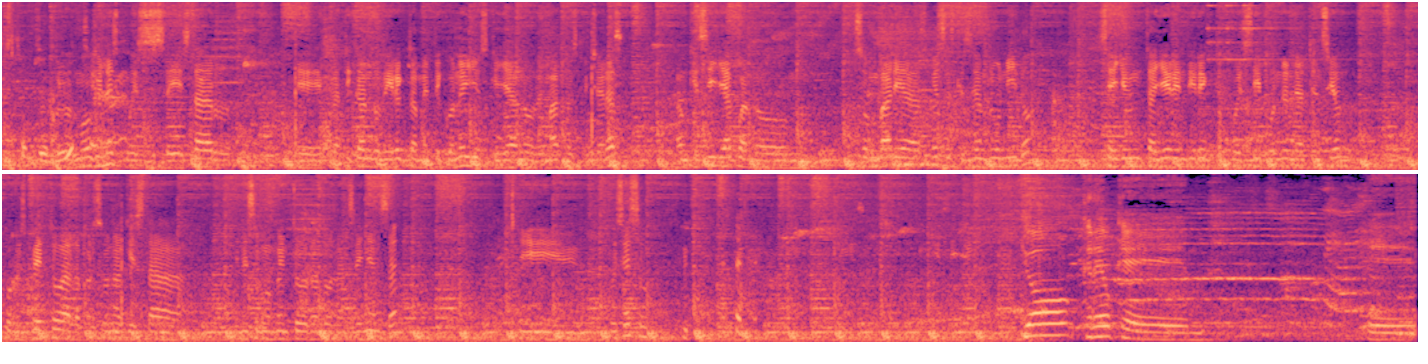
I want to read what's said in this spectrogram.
¿Sí estamos en vivo? móviles, pues eh, estar eh, platicando directamente con ellos, que ya lo demás lo escucharás. Aunque sí, ya cuando mm, son varias veces que se han reunido, si hay un taller en directo, pues sí ponerle atención por respeto a la persona que está ese momento dando la enseñanza. Y pues eso. Yo creo que eh,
